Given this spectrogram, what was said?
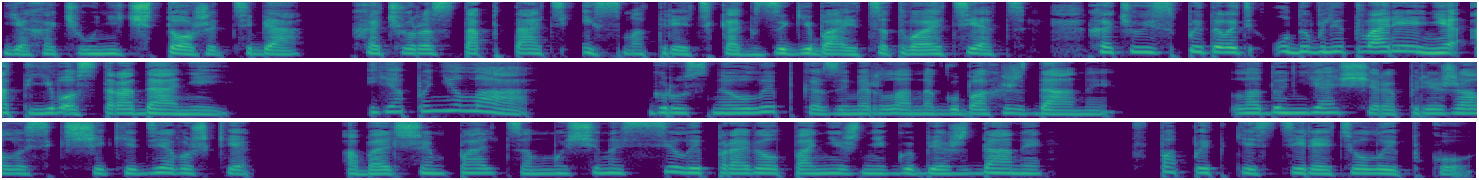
Я хочу уничтожить тебя. Хочу растоптать и смотреть, как загибается твой отец. Хочу испытывать удовлетворение от его страданий». «Я поняла». Грустная улыбка замерла на губах Жданы. Ладонь ящера прижалась к щеке девушки, а большим пальцем мужчина с силой провел по нижней губе Жданы в попытке стереть улыбку.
